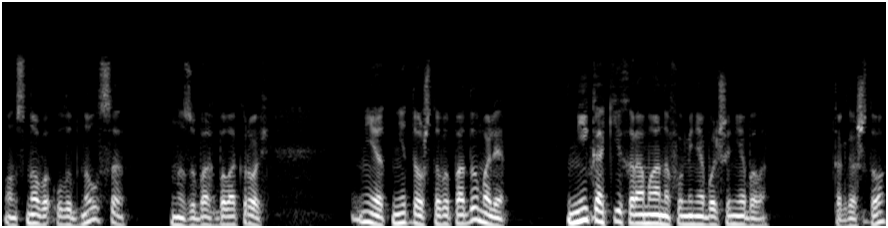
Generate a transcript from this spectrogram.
Он снова улыбнулся, на зубах была кровь. «Нет, не то, что вы подумали. Никаких романов у меня больше не было». «Тогда что?»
